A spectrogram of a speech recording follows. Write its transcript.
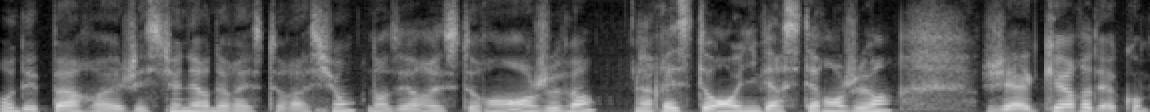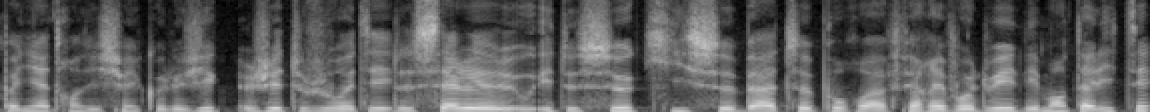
Au départ, euh, gestionnaire de restauration dans un restaurant angevin, un restaurant universitaire angevin. J'ai à cœur d'accompagner la transition écologique. J'ai toujours été de celles et de ceux qui se battent pour euh, faire évoluer les mentalités.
